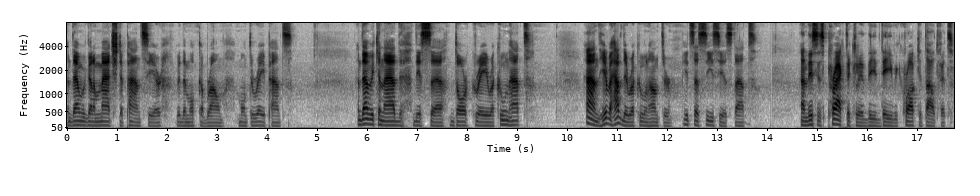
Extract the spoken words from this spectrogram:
And then we're gonna match the pants here with the Mocha Brown Monterey pants. And then we can add this uh, dark grey raccoon hat. And here we have the raccoon hunter. It's as easy as that. And this is practically the Davy Crockett outfit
